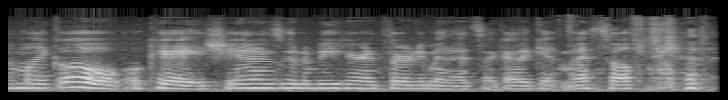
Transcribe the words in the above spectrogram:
I'm like, oh, okay, Shannon's going to be here in 30 minutes. I got to get myself together.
